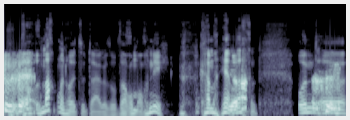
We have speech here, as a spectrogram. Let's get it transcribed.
Macht man heutzutage so, warum auch nicht? Kann man ja, Ja. machen. Und äh,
